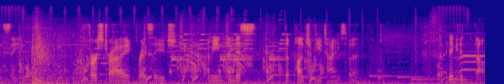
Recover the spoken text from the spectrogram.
insane. First try, Red Sage. I mean, I missed the punch a few times, but I didn't even... No.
